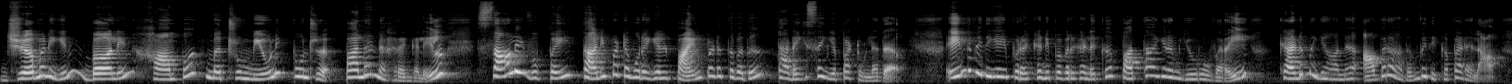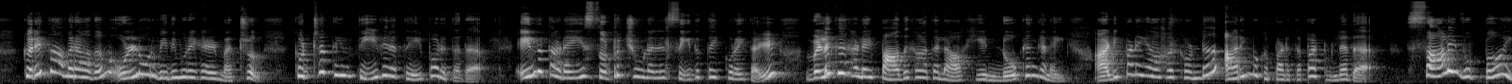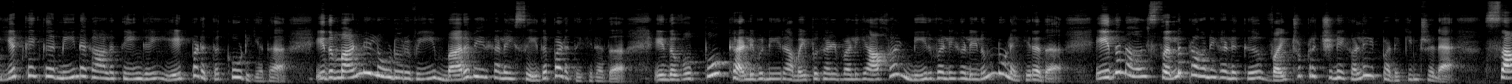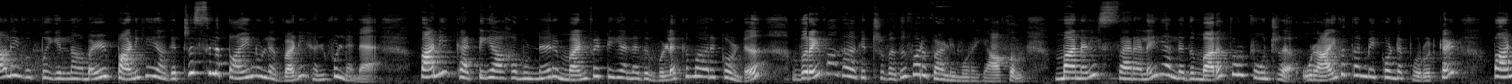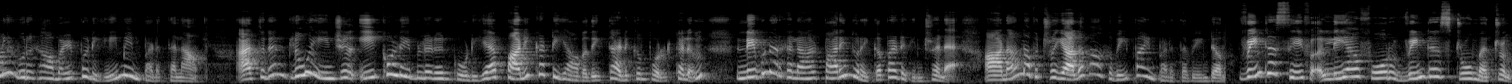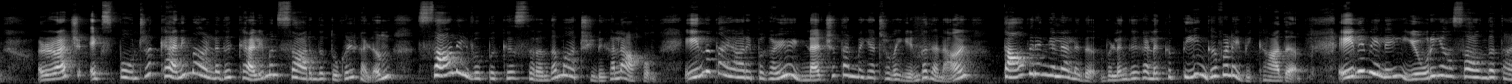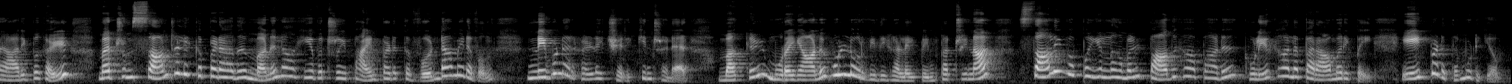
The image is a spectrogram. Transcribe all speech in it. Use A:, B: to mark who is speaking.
A: ஜெர்மனியின் Berlin Hamburg மற்றும் Munich போன்ற பல நகரங்களில் சாலை உப்பை தனிப்பட்ட முறையில் பயன்படுத்துவது தடை செய்யப்பட்டுள்ளது. இந்த விதியை புறக்கணிப்பவர்களுக்கு பத்தாயிரம் யூரோ வரை கடுமையான அபராதம் விதிக்கப்படலாம். குறித்த அபராதம் உள்ளூர் விதிமுறைகள் மற்றும் குற்றத்தின் தீவிரத்தை பொறுத்தது. இந்த தடை சுற்றுச்சூழல் சேதத்தை குறைத்தல் விலங்குகளை பாதுகாத்தல் ஆகிய நோக்கங்களை அடிப்படையாக கொண்டு அறிமுகப்படுத்தப்பட்டுள்ளது. சாலை உப்பு இயற்கைக்கு நீண்ட கால தீங்கை ஏற்படுத்தக்கூடியது. இது மண்ணில் ஊடுருவி மரவீர்களை சேதப்படுத்துகிறது. இந்த உப்பு கழிவுநீர் அமைப்புகள் வழியாக நீர்வழிகளிலும் நுழைகிறது. இதனால் செல்ல பிராணிகளுக்கு வயிற்று பிரச்சனைகள் ஏற்படுகின்றன. சாலை உப்பு இல்லாமல் பணியை அகற்ற சில பயனுள்ள வழிகள் உள்ளன. பனி கட்டியாக முன்னர் மண்வெட்டி அல்லது விளக்குமாறு கொண்டு விரைவாக அகற்றுவது ஒரு வழிமுறையாகும். மணல் சரளை அல்லது மரத்தூள் போன்ற உராய்வுத்தன்மை கொண்ட பொருட்கள் பனி உருகாமல் பிடியை மேம்படுத்தலாம். அத்துடன் ப்ளூ ஏஞ்சல் ஈகோ லேபிளுடன் கூடிய பனிக்கட்டியாவதை தடுக்கும் பொருட்களும் நிபுணர்களால் பரிந்துரைக்கப்படுகின்றன. ஆனால் அவற்றை அளவாகவே பயன்படுத்த வேண்டும். விண்டர் சேஃப் லியா ஃபோர் விண்டர் ஸ்ட்ரூ மற்றும் ரஜ் எக்ஸ் போன்ற கனிம அல்லது களிமண் சார்ந்த துகள்களும் சாலை உப்புக்கு சிறந்த மாற்றீடுகள் ஆகும். இந்த தயாரிப்புகள் நச்சுத்தன்மையற்றவை என்பதனால் தாவரங்கள் அல்லது விலங்குகளுக்கு தீங்கு விளைவிக்காது. இதேவேளை யூரியா சார்ந்த தயாரிப்புகள் மற்றும் சான்றளிக்கப்படாத மணல் ஆகியவற்றை பயன்படுத்த வேண்டாம் எனவும் நிபுணர்கள் எச்சரிக்கின்றனர். மக்கள் முறையான உள்ளூர் விதிகளை பின்பற்றினால் சாலை உப்பு இல்லாமல் பாதுகாப்பான குளிர்கால பராமரிப்பை ஏற்படுத்த முடியும்.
